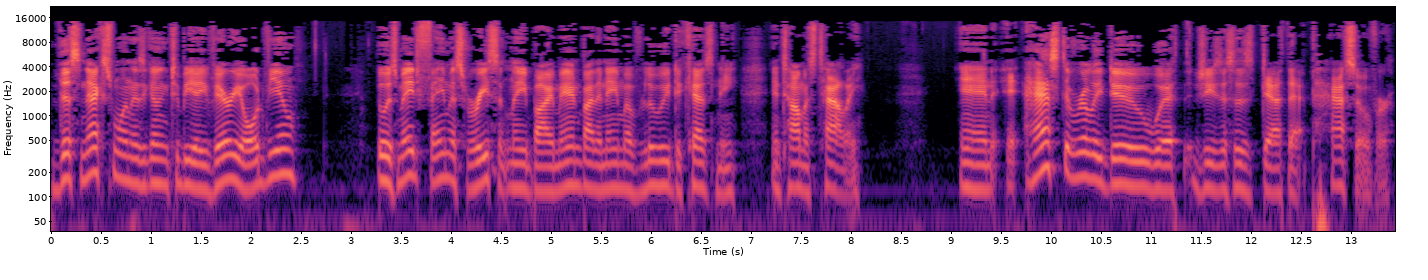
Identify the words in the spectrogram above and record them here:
this next one is going to be a very old view. It was made famous recently by a man by the name of Louis Duquesne and Thomas Talley. And it has to really do with Jesus' death at Passover.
